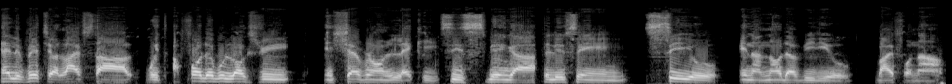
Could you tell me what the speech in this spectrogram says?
elevate your lifestyle with affordable luxury in Chevron Lekki. This is Benga Philip saying, see you in another video. Bye for now.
